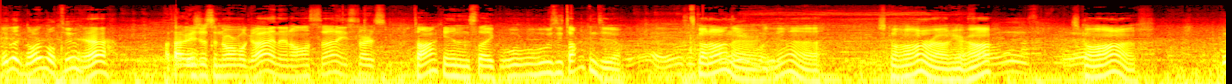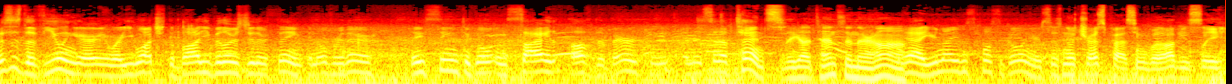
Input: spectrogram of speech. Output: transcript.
They look normal too. Yeah. I thought he was just a normal guy, and then all of a sudden he starts talking, and it's like, well, who's he talking to? Yeah, What's going on there? Yeah. What's going on around here, huh? What's going on? This is the viewing area where you watch the bodybuilders do their thing, and over there, they seem to go inside of the barricade and they set up tents. They got tents in there, huh? Yeah, you're not even supposed to go in here. It says no trespassing, but obviously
